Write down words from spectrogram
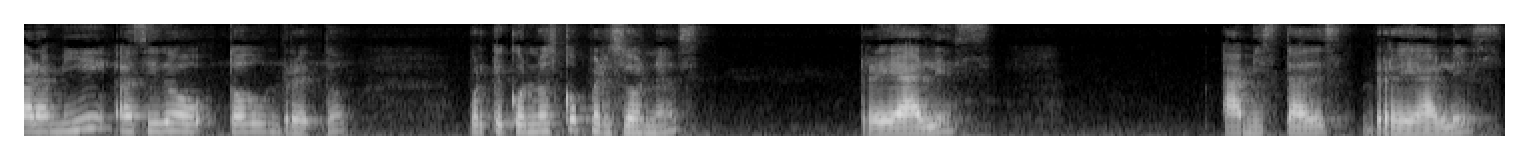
Para mí ha sido todo un reto porque conozco personas reales, amistades reales,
